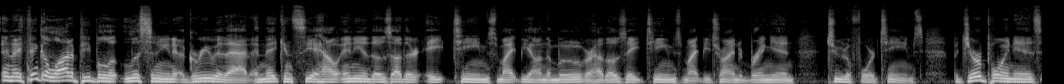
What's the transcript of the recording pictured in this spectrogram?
and I think a lot of people listening agree with that, and they can see how any of those other eight teams might be on the move or how those eight teams might be trying to bring in two to four teams. But your point is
